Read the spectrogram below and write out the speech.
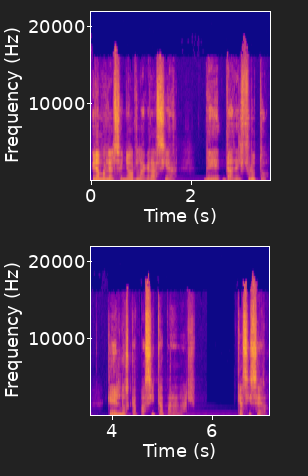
Pidámosle al Señor la gracia de dar el fruto que Él nos capacita para dar. Que así sea.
